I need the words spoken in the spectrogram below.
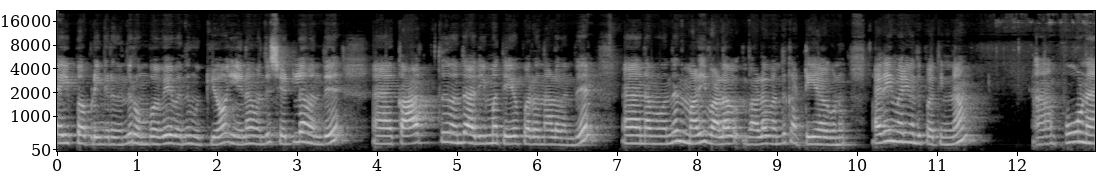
டைப் அப்படிங்கிறது வந்து ரொம்பவே வந்து முக்கியம். ஏன்னா வந்து ஷெட்டில் வந்து காற்று வந்து அதிகமாக தேவைப்படுறதுனால வந்து நம்ம வந்து இந்த மாதிரி வலை வலை வந்து கட்டியே ஆகணும். அதே மாதிரி வந்து பார்த்திங்கன்னா பூனை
